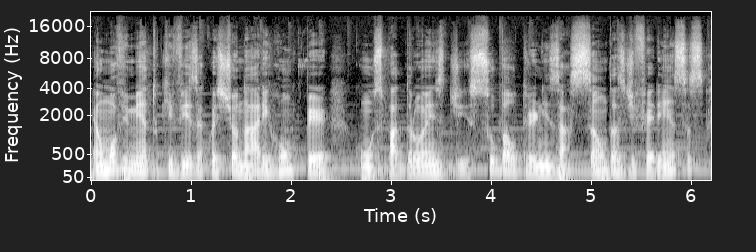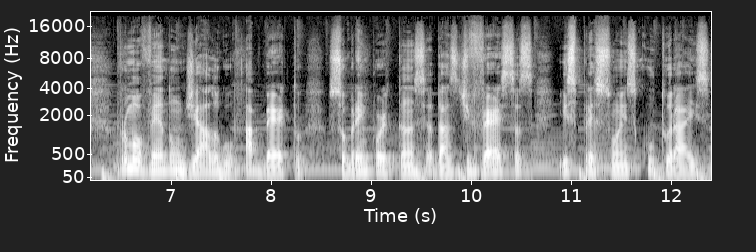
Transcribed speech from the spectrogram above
é um movimento que visa questionar e romper com os padrões de subalternização das diferenças, promovendo um diálogo aberto sobre a importância das diversas expressões culturais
